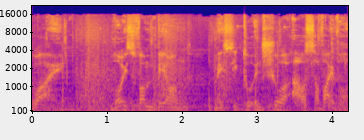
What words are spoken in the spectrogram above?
Why, voice from beyond may seek to ensure our survival.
